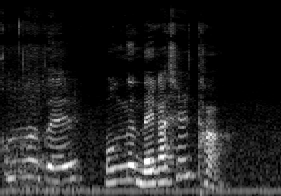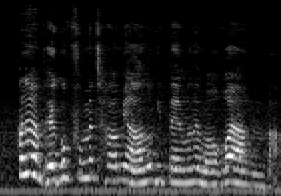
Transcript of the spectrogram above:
컵누들 먹는 내가 싫다. 하지만 배고프면 잠이 안 오기 때문에 먹어야 한다.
